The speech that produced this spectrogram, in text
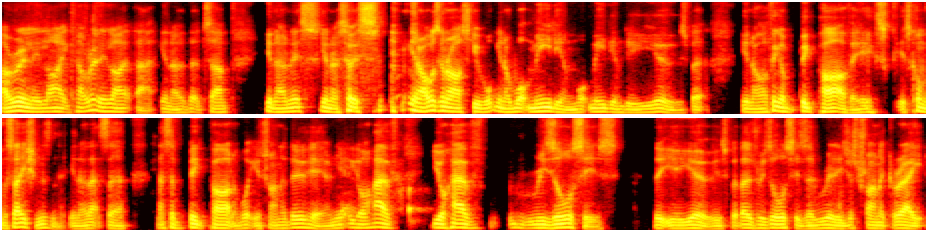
I really like, I really like that. You know that, um, you know, and it's, you know, so it's, you know, I was going to ask you, what, you know, what medium, what medium do you use? But you know, I think a big part of it is, is conversation, isn't it? You know, that's a that's a big part of what you're trying to do here, and you'll have you'll have resources that you use, but those resources are really just trying to create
